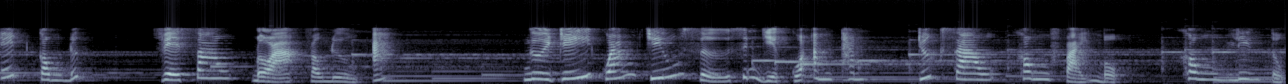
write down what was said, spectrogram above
hết công đức. Về sau, đọa vào đường ác. Người trí quán chiếu sự sinh diệt của âm thanh, trước sau không phải một, không liên tục.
